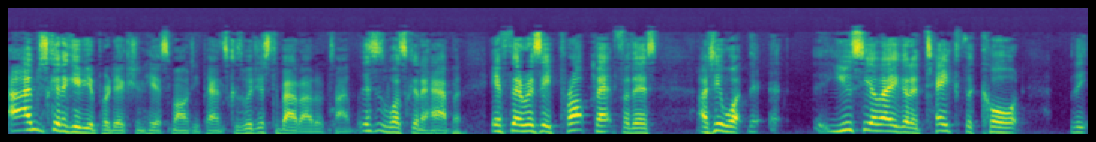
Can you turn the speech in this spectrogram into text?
am just going to give you a prediction here, Smarty Pants, because we're just about out of time. This is what's going to happen. If there is a prop bet for this, I tell you what, UCLA are going to take the court. The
